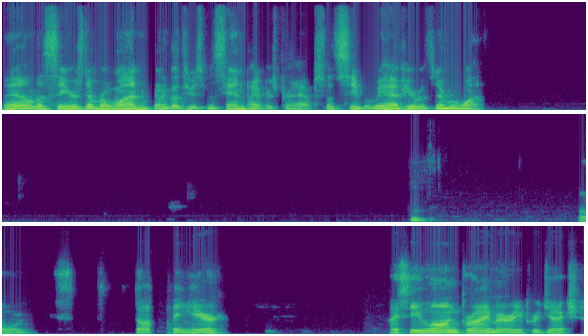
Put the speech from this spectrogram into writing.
Well, let's see. Here's number one. We're going to go through some sandpipers, perhaps. Let's see what we have here with number one. Hmm. Oh, stopping here. I see long primary projection.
